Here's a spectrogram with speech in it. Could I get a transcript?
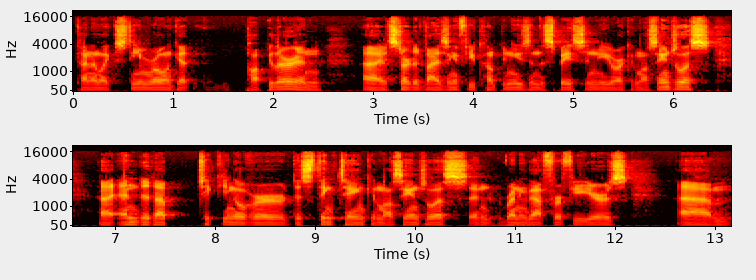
kind of like steamroll and get popular. And I started advising a few companies in the space in New York and Los Angeles. Uh, ended up taking over this think tank in Los Angeles and running that for a few years um,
